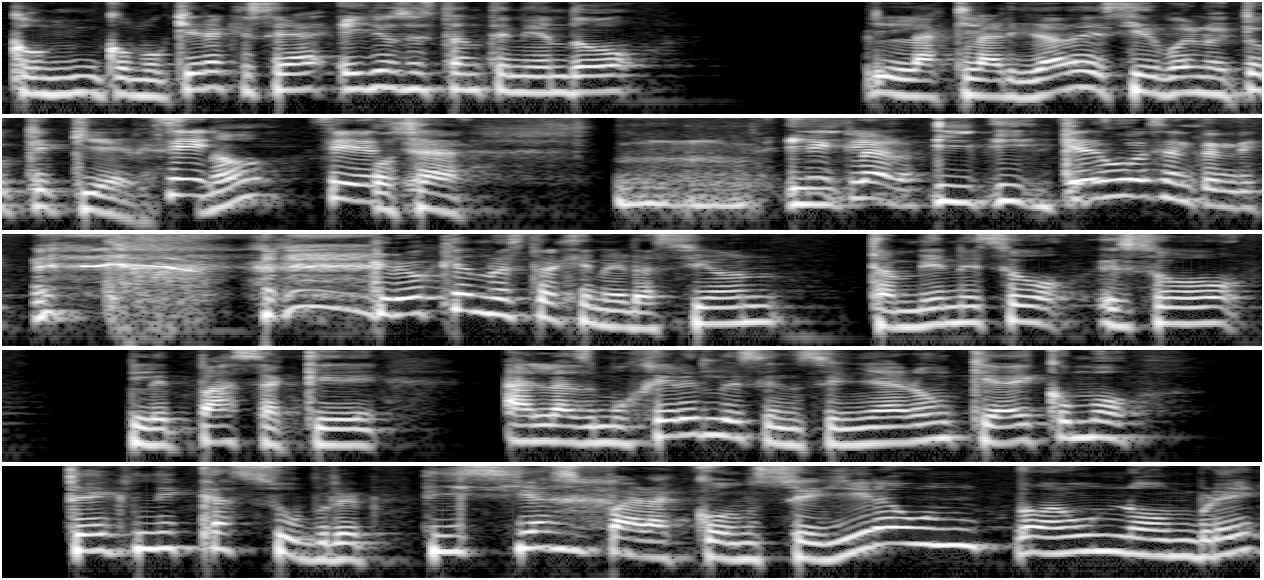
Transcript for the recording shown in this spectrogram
con, como quiera que sea, ellos están teniendo la claridad de decir, bueno, ¿y tú qué quieres? Sí, ¿no? sí, es o sea, mm, y, sí, claro. Y, y creo, después entendí. creo que a nuestra generación también eso, eso le pasa que a las mujeres les enseñaron que hay como técnicas subrepticias para conseguir a un, a un hombre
